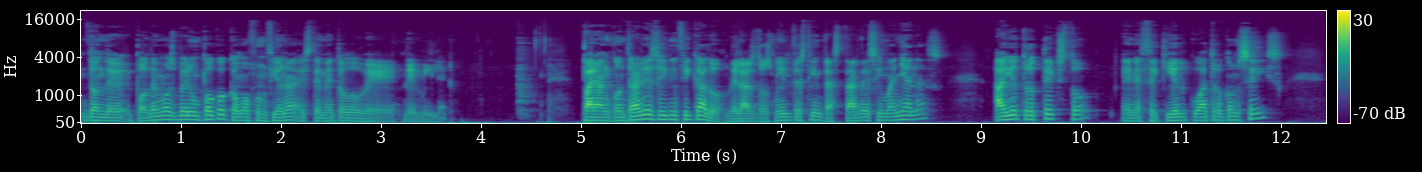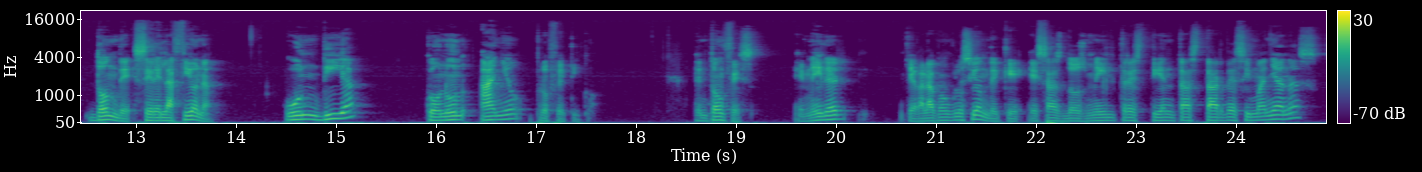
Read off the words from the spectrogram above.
donde podemos ver un poco cómo funciona este método de, Miller. Para encontrar el significado de las 2300 tardes y mañanas, hay otro texto en Ezequiel 4,6 donde se relaciona un día con un año profético. Entonces, Miller llega a la conclusión de que esas 2.300 tardes y mañanas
